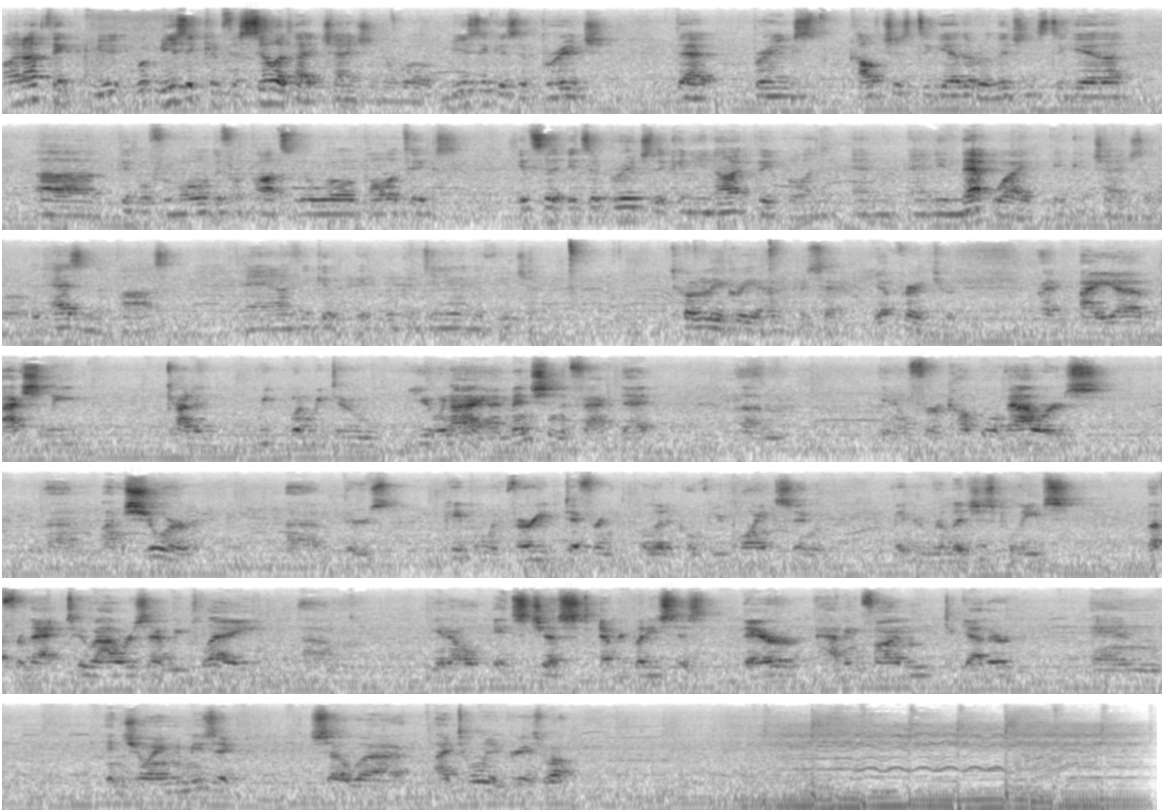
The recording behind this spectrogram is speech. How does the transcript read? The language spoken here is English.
I don't think mu music can facilitate change in the world. Music is a bridge that brings cultures together, religions together, uh, people from all different parts of the world, politics. It's a, it's a bridge that can unite people and, and, and in that way it can change the world. It has in the past and I think it, it will continue in the future. Totally agree, 100%. Yep. Very true. I, I uh, actually kind of, we, when we do you and I, I mentioned the fact that, um, you know, for a couple of hours, um, I'm sure uh, there's people with very different political viewpoints and maybe religious beliefs, but for that two hours that we play, um, you know, it's just everybody's just there having fun together and enjoying the music. So uh, I totally agree as well.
